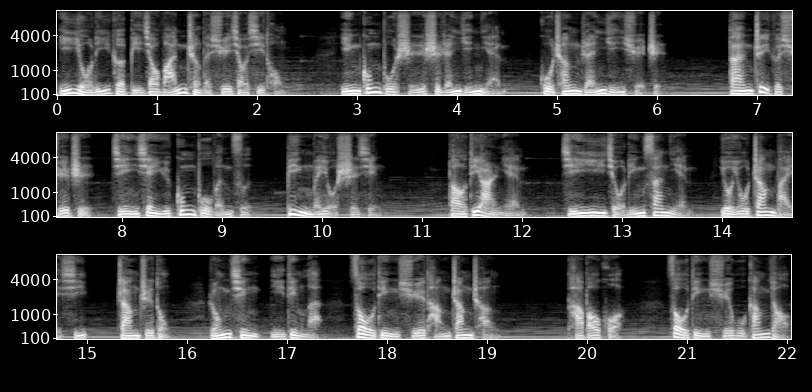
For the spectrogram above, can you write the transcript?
已有了一个比较完整的学校系统。因公布时是壬寅年，故称壬寅学制。但这个学制仅限于公布文字，并没有实行。到第二年，即一九零三年，又由张百熙、张之洞、荣庆拟定了奏定学堂章程，它包括。奏定学务纲要，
